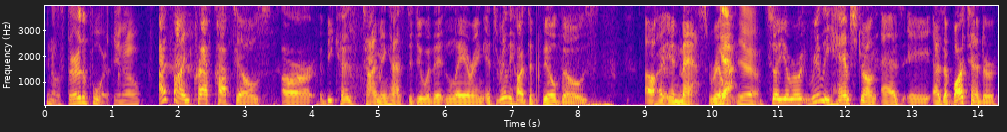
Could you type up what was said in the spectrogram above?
you know stir the fourth. You know, I find craft cocktails are because timing has to do with it, layering. It's really hard to build those uh, in mass, really. Yeah. yeah. So you're really hamstrung as a as a bartender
